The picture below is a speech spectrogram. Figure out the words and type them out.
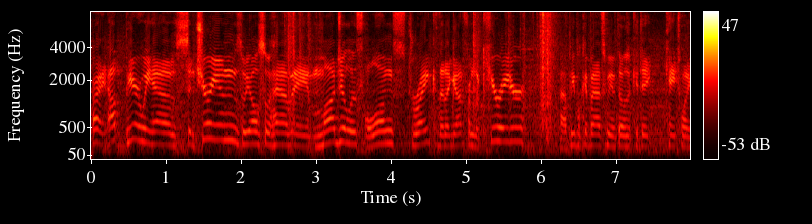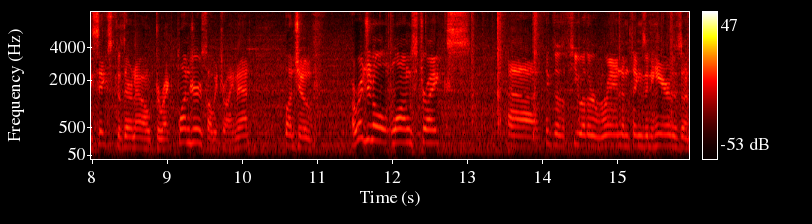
All right, up here we have Centurions. We also have a modulus long strike that I got from the curator. Uh, people kept asking me if those could take K26 because they're now direct plungers, so I'll be trying that. Bunch of original long strikes. Uh, I think there's a few other random things in here. There's a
